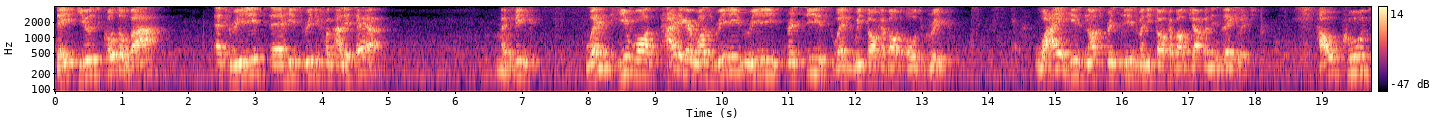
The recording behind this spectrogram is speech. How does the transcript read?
They use Kotoba at release. Uh, he's reading from Aletheia. Mm. I think when he was, Heidegger was really, really precise when we talk about Old Greek. Why he's not precise when he talk about Japanese language? How could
